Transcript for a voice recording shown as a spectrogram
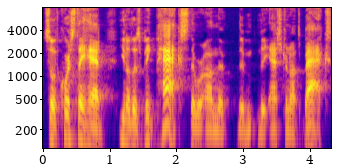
So of course they had, you know, those big packs that were on the the, the astronauts' backs.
